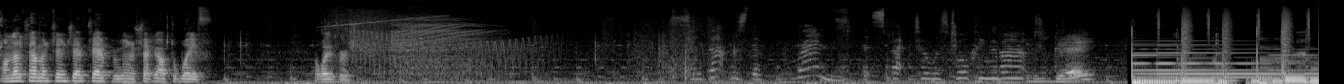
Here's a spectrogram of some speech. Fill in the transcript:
Well, next time I change that chapter, we're gonna check out the waif. The wafers. So that was the friend that Spectre was talking about. Gay? Thank you.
